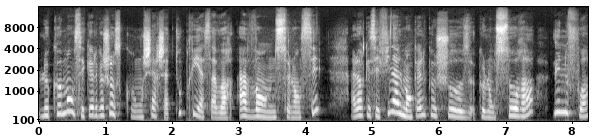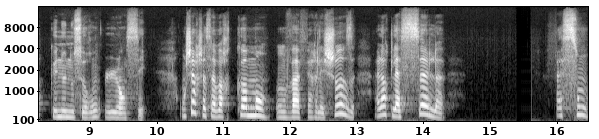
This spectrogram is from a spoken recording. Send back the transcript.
Le comment, c'est quelque chose qu'on cherche à tout prix à savoir avant de se lancer, alors que c'est finalement quelque chose que l'on saura une fois que nous nous serons lancés. On cherche à savoir comment on va faire les choses, alors que la seule façon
